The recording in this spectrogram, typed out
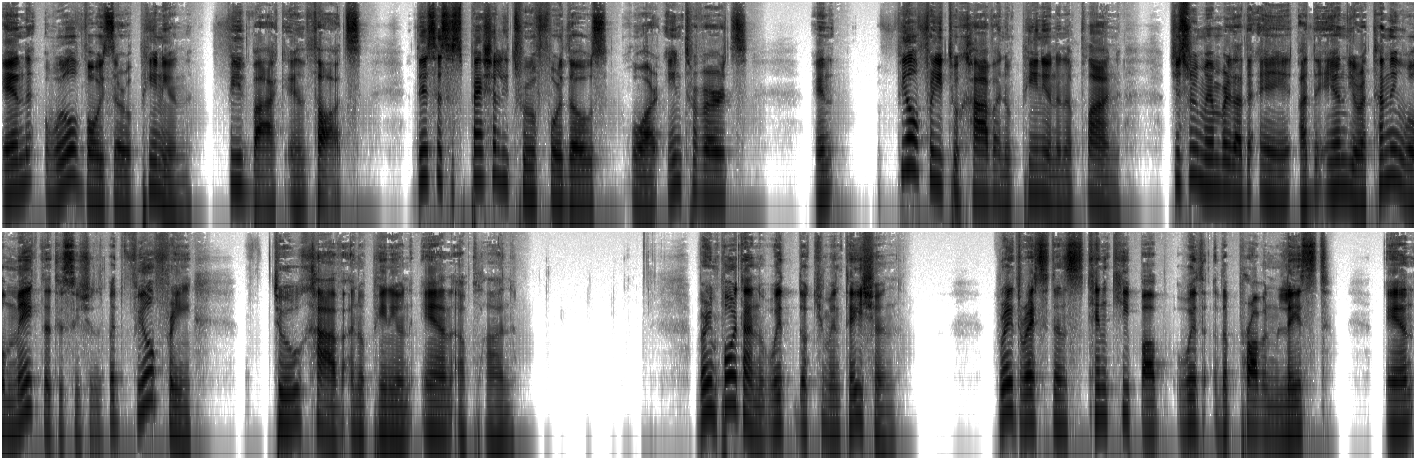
and will voice their opinion, feedback, and thoughts. This is especially true for those who are introverts and feel free to have an opinion and a plan just remember that at the end, your attending will make the decisions, but feel free to have an opinion and a plan. Very important with documentation. Great residents can keep up with the problem list and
